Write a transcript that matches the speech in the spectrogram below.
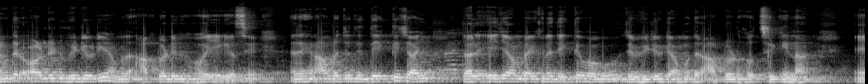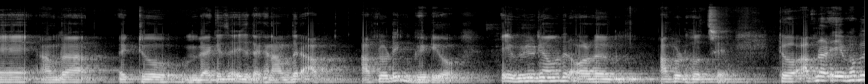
আমাদের অলরেডি ভিডিওটি আমাদের আপলোডেড হয়ে গেছে। দেখেন, আমরা যদি দেখতে চাই, তাহলে এই যে আমরা এখানে দেখতে পাবো যে ভিডিওটি আমাদের আপলোড হচ্ছে কি না আমরা একটু ব্যাকে যাই যে দেখেন আমাদের আপলোডিং ভিডিও এই ভিডিওটি আমাদের আপলোড হচ্ছে। তো আপনার এভাবে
